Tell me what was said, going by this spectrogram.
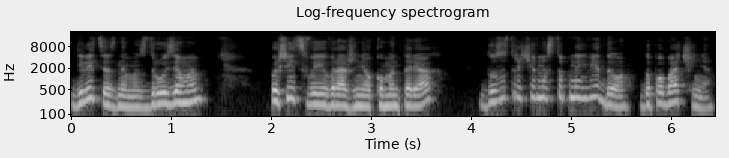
діліться з ними з друзями, пишіть свої враження у коментарях. До зустрічі в наступних відео. До побачення!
